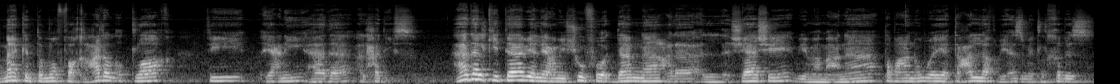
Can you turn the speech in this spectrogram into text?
ما كنت موفق على الإطلاق في يعني هذا الحديث. هذا الكتاب يلي عم نشوفه قدامنا على الشاشة بما معناه طبعا هو يتعلق بأزمة الخبز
